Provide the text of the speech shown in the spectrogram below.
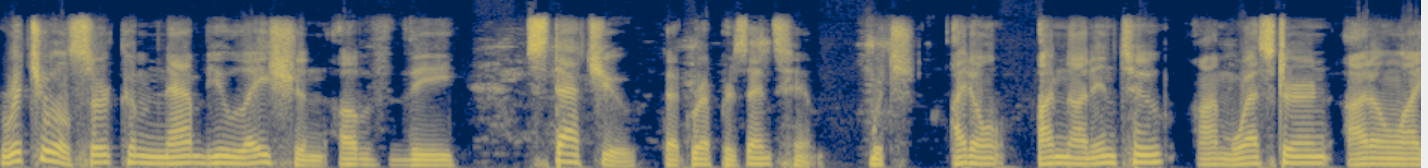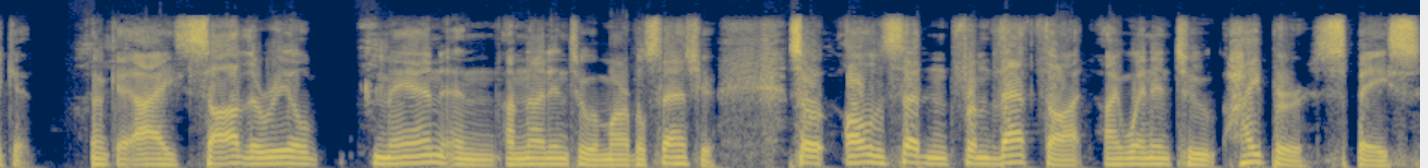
ritual circumnambulation of the statue that represents him, which I don't, I'm not into. I'm Western. I don't like it. Okay, I saw the real man, and I'm not into a marble statue. So all of a sudden, from that thought, I went into hyperspace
